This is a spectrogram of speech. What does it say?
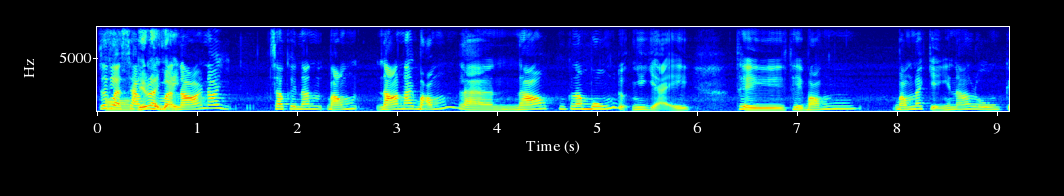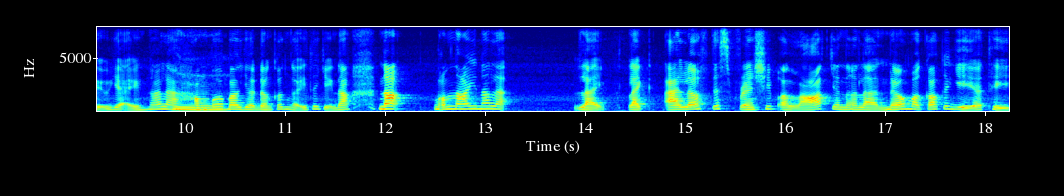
tức là ờ, sau khi là mà vậy. nói nó sau khi nó bóng nó nói bóng là nó nó muốn được như vậy thì thì bóng bóng nói chuyện với nó luôn kiểu vậy nó là ừ. không có bao giờ đừng có nghĩ tới chuyện đó nó bóng nói với nó là like like I love this friendship a lot cho nên là nếu mà có cái gì thì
